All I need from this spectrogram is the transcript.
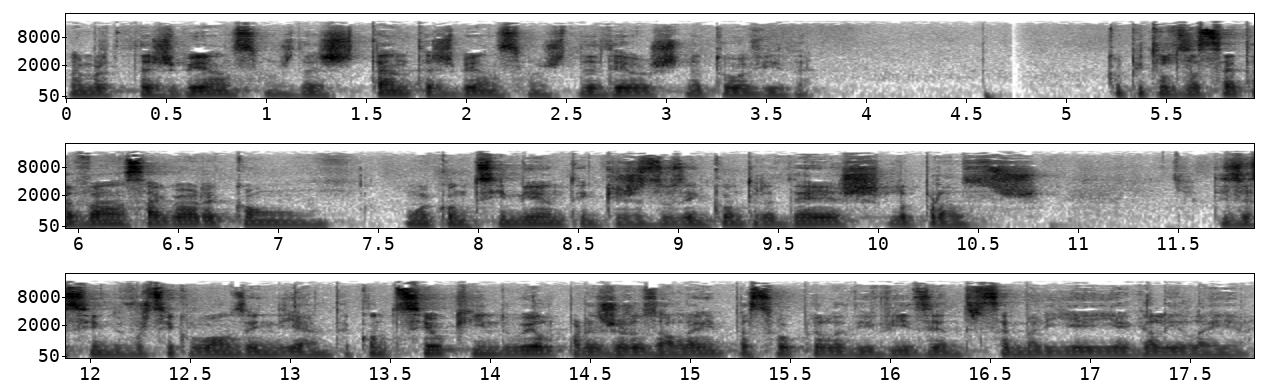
Lembra-te das bênçãos, das tantas bênçãos de Deus na tua vida. O capítulo 17 avança agora com um acontecimento em que Jesus encontra dez leprosos. Diz assim, do versículo 11 em diante: Aconteceu que, indo ele para Jerusalém, passou pela divisa entre Samaria e a Galileia.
